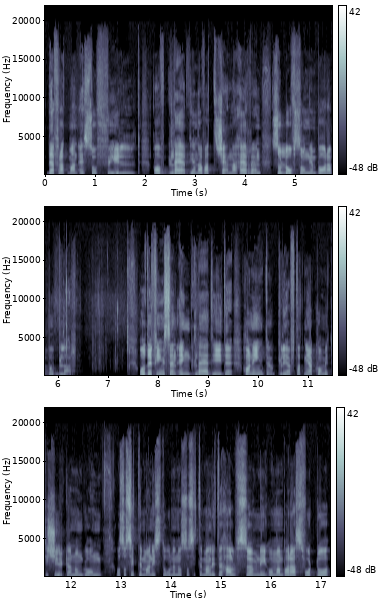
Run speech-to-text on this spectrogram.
Därför att man är så fylld av glädjen av att känna Herren, så lovsången bara bubblar. Och det finns en, en glädje i det. Har ni inte upplevt att ni har kommit till kyrkan någon gång och så sitter man i stolen och så sitter man lite halvsömnig och man bara har svårt att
